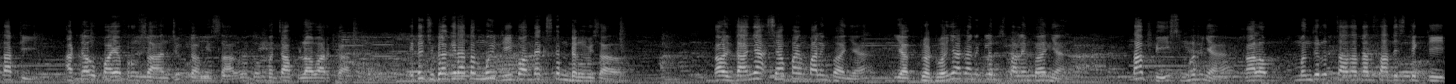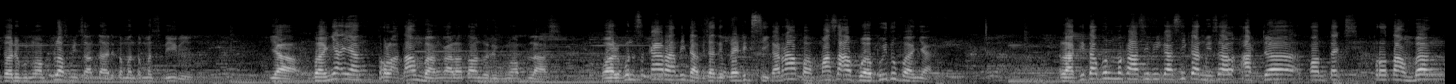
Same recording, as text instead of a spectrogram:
tadi ada upaya perusahaan juga misal untuk mencah warga. Itu juga kita temui di konteks kendeng misal. Kalau ditanya siapa yang paling banyak, ya dua-duanya akan klaim paling banyak. Tapi sebenarnya kalau menurut catatan statistik di 2015 misal dari teman-teman sendiri, ya banyak yang tolak tambang kalau tahun 2015. Walaupun sekarang tidak bisa diprediksi karena apa? Masa abu-abu itu banyak. Lah kita pun mengklasifikasikan misal ada konteks pro tambang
